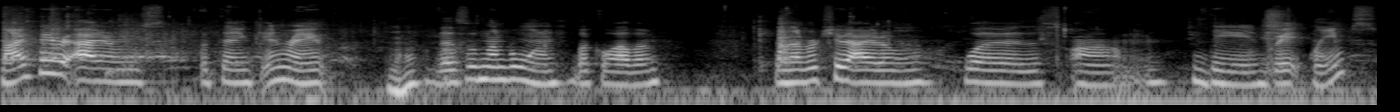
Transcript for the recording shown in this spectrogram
My favorite items, I think, in rank. Mm-hmm. This was number one, baklava. The number two item was um, the Great Flames.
